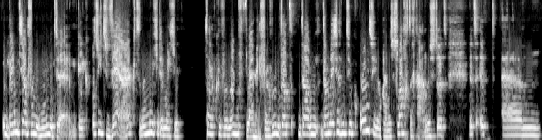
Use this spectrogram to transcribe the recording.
ik ben niet zo van de moeten. Kijk, als iets werkt, dan moet je er met je takken vanaf blijven. Want dat, dan, dan is het natuurlijk onzin om aan de slag te gaan. Dus dat, het, um,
